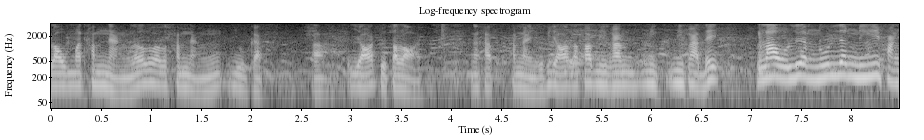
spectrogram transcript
เรามาทำหนังแล้วเราทำหนังอยู่กับอยอดอยู่ตลอดนะครับทำหนังอยู่พี่ยอดแล้วก็มีความมีมีความได้เล่าเรื่องนู้นเรื่องนี้ให้ฟัง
